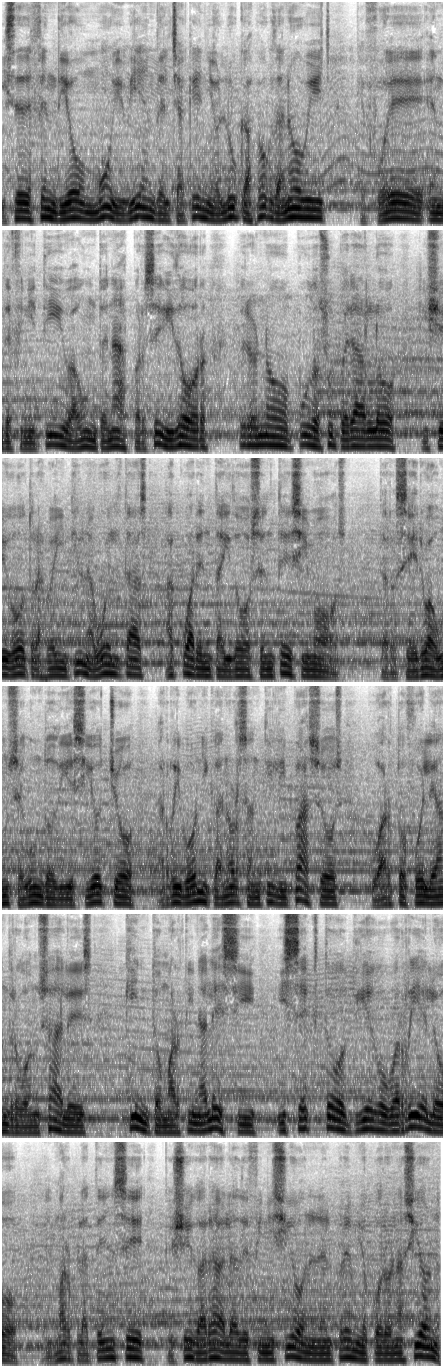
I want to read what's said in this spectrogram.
y se defendió muy bien del chaqueño Lucas Bogdanovich, que fue en definitiva un tenaz perseguidor, pero no pudo superarlo y llegó otras 21 vueltas a 42 centésimos. Tercero a un segundo 18, arribó Nicanor Santilli Pasos, cuarto fue Leandro González, quinto Martín Alessi y sexto Diego Berrielo, el marplatense que llegará a la definición en el premio Coronación,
